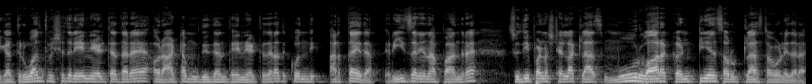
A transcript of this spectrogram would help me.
ಈಗ ಧ್ರುವಂತ ವಿಷಯದಲ್ಲಿ ಏನು ಹೇಳ್ತಾ ಇದ್ದಾರೆ ಅವ್ರ ಆಟ ಮುಗ್ದಿದೆ ಅಂತ ಏನು ಹೇಳ್ತಿದ್ದಾರೆ ಅದಕ್ಕೊಂದು ಅರ್ಥ ಇದೆ. ರೀಸನ್ ಏನಪ್ಪ ಅಂದರೆ, ಸುದೀಪ್ ಅಣ್ಣಷ್ಟೆಲ್ಲ ಕ್ಲಾಸ್ ಮೂರು ವಾರ ಕಂಟಿನ್ಯೂಸ್ ಅವ್ರಿಗೆ ಕ್ಲಾಸ್ ತೊಗೊಂಡಿದ್ದಾರೆ.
